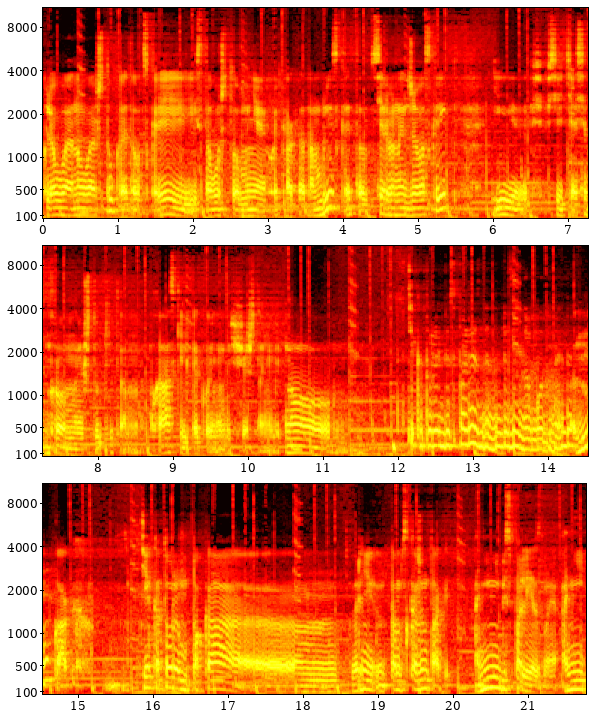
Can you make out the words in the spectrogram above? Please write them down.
клевая новая штука, это вот скорее из того, что мне хоть как-то там близко, это серверный JavaScript и все эти асинхронные штуки, там, Haskell какой-нибудь, еще что-нибудь. Но те, которые бесполезны, но безумно модные, да? Ну как, те, которым пока, э, вернее, там, скажем так, они не бесполезные, они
